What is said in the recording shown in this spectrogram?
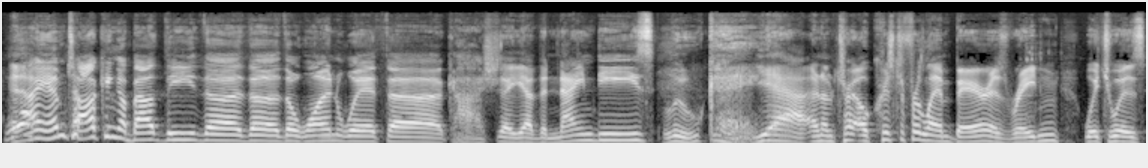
And I am talking about the the the the one with uh gosh, yeah, the 90s. Luke. Kang. Yeah, and I'm trying oh Christopher Lambert as Raiden, which was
